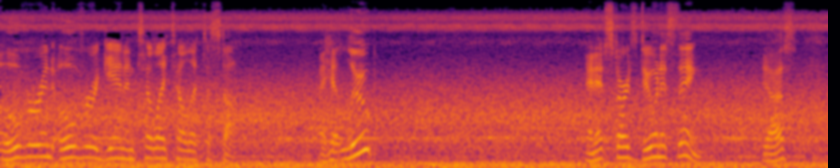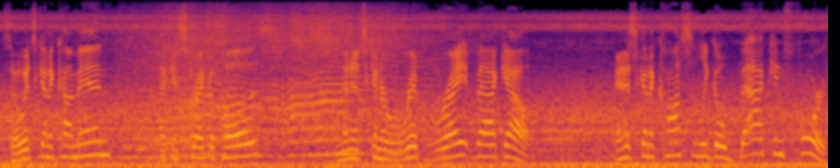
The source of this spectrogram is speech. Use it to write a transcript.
over and over again until I tell it to stop. I hit loop, and it starts doing its thing. Yes? So it's gonna come in, I can strike a pose, and then it's gonna rip right back out. And it's gonna constantly go back and forth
